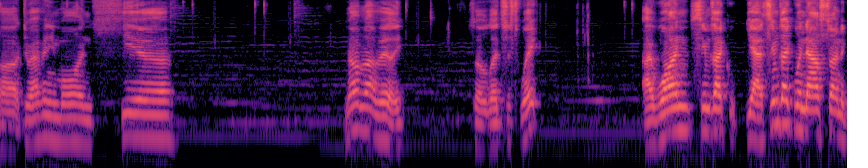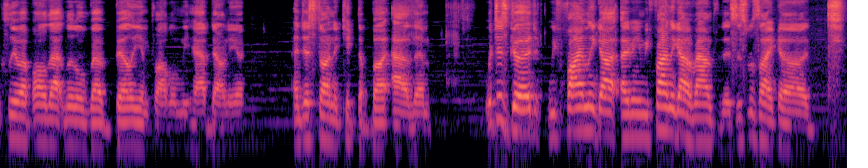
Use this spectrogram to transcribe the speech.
Uh, do I have any more in here? No, not really. So let's just wait. I won. Seems like, yeah, it seems like we're now starting to clear up all that little rebellion problem we have down here. And just starting to kick the butt out of them. Which is good. We finally got, I mean, we finally got around to this. This was like a, this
